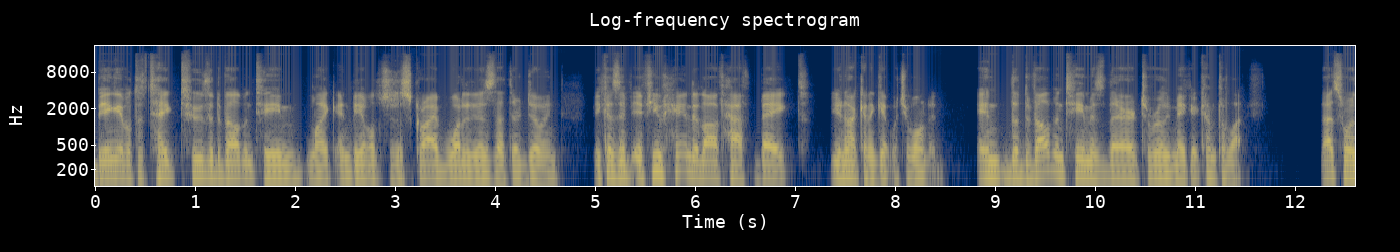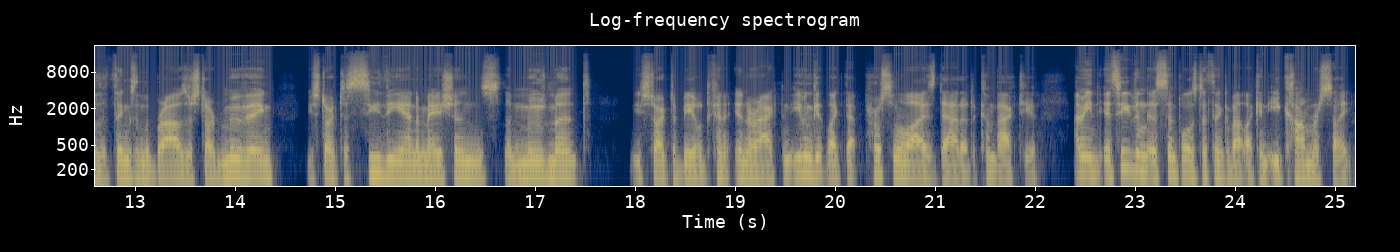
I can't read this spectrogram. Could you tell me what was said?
being able to take to the development team, like, and be able to describe what it is that they're doing. Because if, if you hand it off half baked, you're not going to get what you wanted. And the development team is there to really make it come to life. That's where the things in the browser start moving. You start to see the animations, the movement. You start to be able to kind of interact and even get like that personalized data to come back to you. I mean, it's even as simple as to think about like an e commerce site.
